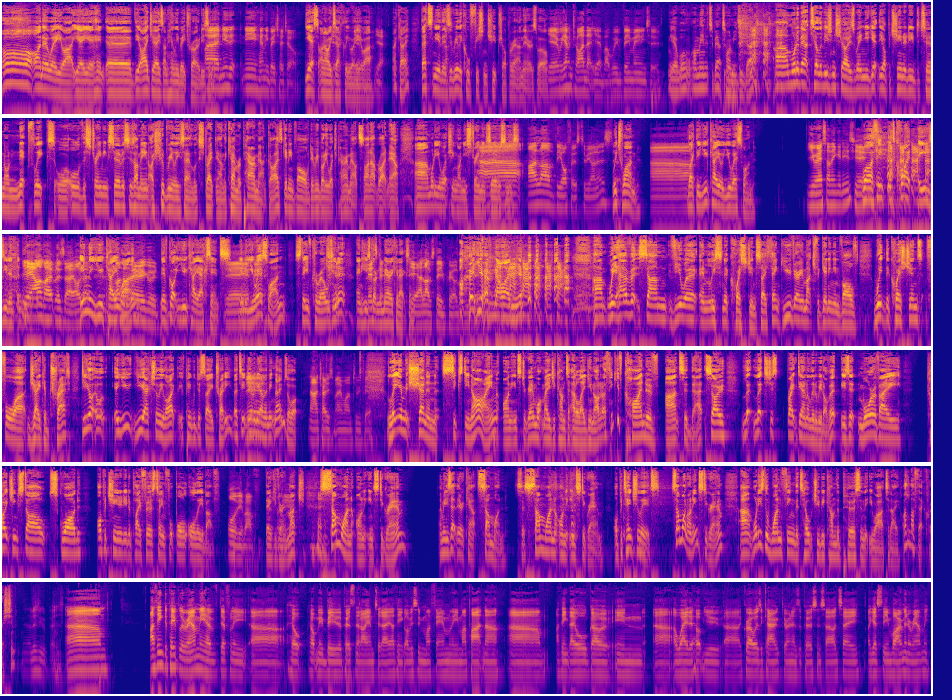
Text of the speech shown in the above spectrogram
Oh, I know where you are. Yeah, yeah. Hen- uh, the IJ's on Henley Beach Road, isn't uh, it? near the, near Henley Beach Hotel. Yes, I know exactly where you are. yeah. Okay. That's near, there's a really cool fish and chip shop around there as well. Yeah, we haven't tried that yet, but we've been meaning to. Yeah, well, I mean, it's about time you did that. um, what about television shows when you get the opportunity to turn on Netflix or all of the streaming services? I mean, I should really say and look straight down the camera. Paramount, guys, get involved. Everybody watch Paramount. Sign up right now. Um, what are you watching on your streaming services? Uh, I love The Office, to be honest. Which one? Uh, Like the UK or US one? US, I think it is. Yeah. Well, I think it's quite easy to. yeah, I'm hopeless though. I'll In the UK I'm one, very good. they've got UK accents. Yeah, in the yeah, US one, Steve Carell's in it, and he's got an American accent. Yeah, I love Steve Carell. you have no idea. um, we have some viewer and listener questions. So thank you very much for getting involved with the questions for Jacob Tratt. Do you are you you actually like if people just say Tratty? That's it. Do you have any other nicknames or what? Nah, the main one. To be fair, Liam Shannon sixty nine on Instagram. What made you come to Adelaide United? I think you've kind of answered that. So let, let's just break down a little bit of it. Is it more of a coaching style squad opportunity to play first team football, all the above? all of the above. Thank you very much. someone on Instagram. I mean, is that their account? Someone. So someone on Instagram, or potentially it's someone on Instagram. Um, what is the one thing that's helped you become the person that you are today? I love that question. Yeah, that is a good person. Um, I think the people around me have definitely uh, helped helped me be the person that I am today. I think obviously my family, my partner. Um, I think they all go in uh, a way to help you uh, grow as a character and as a person. So I'd say, I guess, the environment around me.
